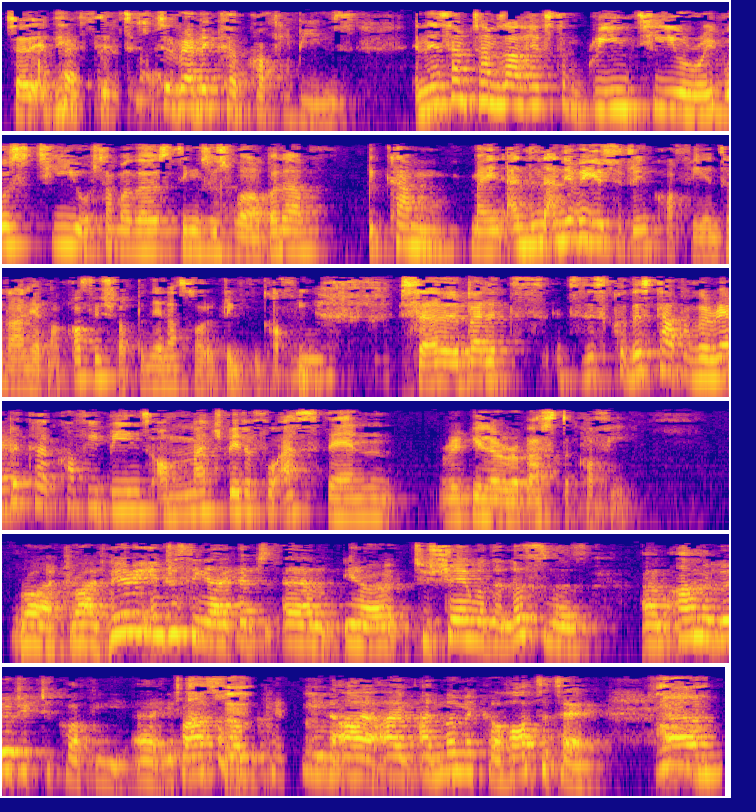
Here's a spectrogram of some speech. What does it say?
So it's, it's, it's Arabica coffee beans. And then sometimes I'll have some green tea or rooibos tea or some of those things as well. But I've become main, and I never used to drink coffee until I had my coffee shop and then I started drinking coffee. Mm. So, but it's, it's this, this type of Arabica coffee beans are much better for us than regular Robusta coffee. Right, right. Very interesting. I could, um, you know, to share with the listeners, um, I'm allergic to coffee. Uh, if I swallow caffeine, I, I, I, mimic a heart attack. Um,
